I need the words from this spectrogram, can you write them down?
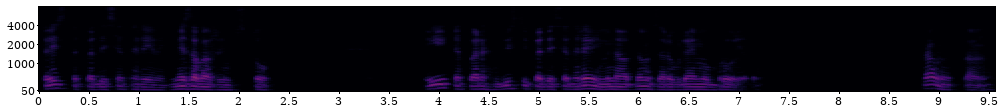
350 гривень. Ми залажуємо 100. І тепер 250 гривень ми на одному заробляємо бройлеру. Правильно? Правильно.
